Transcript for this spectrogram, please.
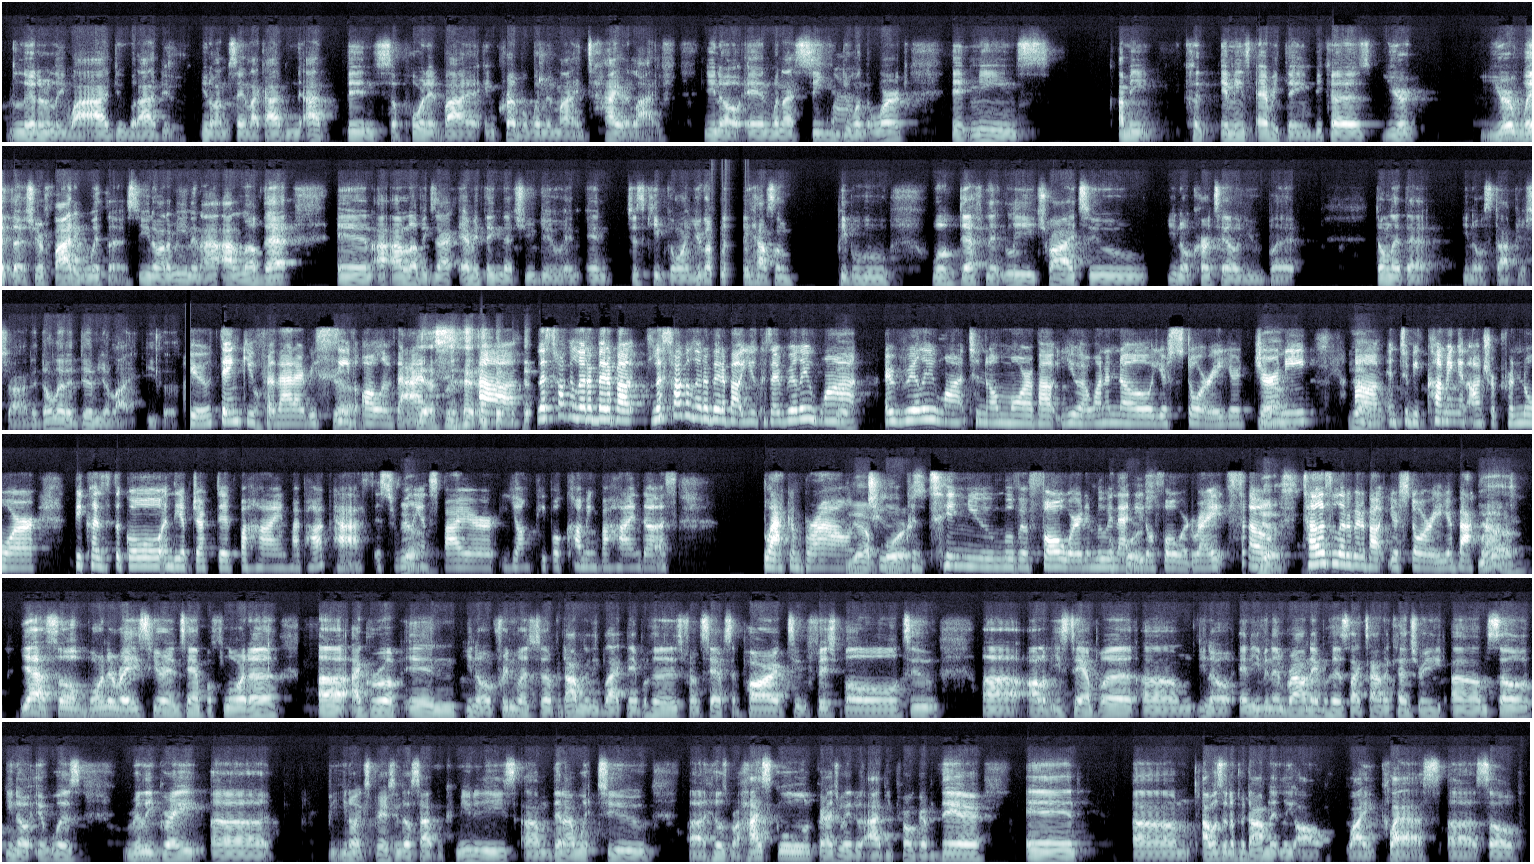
literally why I do what I do. You know what I'm saying? Like I've I've been supported by incredible women my entire life. You know, and when I see you wow. doing the work, it means, I mean, it means everything because you're you're with us, you're fighting with us. You know what I mean? And I, I love that. And I, I love exact everything that you do and, and just keep going. You're gonna have some people who will definitely try to, you know, curtail you, but don't let that you know stop your shine and don't let it dim your light either thank you thank you okay. for that i receive yeah. all of that yes uh, let's talk a little bit about let's talk a little bit about you because i really want yeah. i really want to know more about you i want to know your story your journey yeah. Um, into becoming an entrepreneur because the goal and the objective behind my podcast is to really inspire young people coming behind us black and brown yeah, to continue moving forward and moving of that course. needle forward, right? So yes. tell us a little bit about your story, your background. Yeah. Yeah. So born and raised here in Tampa, Florida. Uh, I grew up in, you know, pretty much uh, predominantly black neighborhoods from Sampson Park to Fishbowl to uh, all of East Tampa, um, you know, and even in brown neighborhoods like Town and Country. Um, so, you know, it was really great, uh, you know, experiencing those type of communities. Um, then I went to uh, Hillsborough High School, graduated with IB program there, and um, I was in a predominantly all white class. Uh, so,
